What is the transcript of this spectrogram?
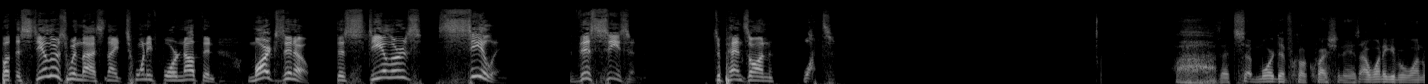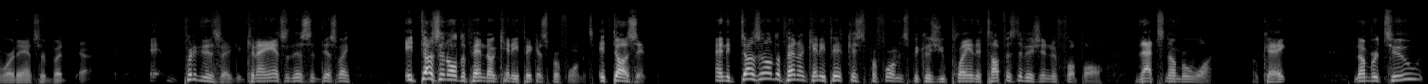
But the Steelers win last night 24 0. Mark Zinno, the Steelers' ceiling this season depends on what? Oh, that's a more difficult question to answer. I want to give a one word answer, but uh, put it this way. Can I answer this this way? It doesn't all depend on Kenny Pickett's performance. It doesn't. And it doesn't all depend on Kenny Pickett's performance because you play in the toughest division in football. That's number one. Okay? Number two,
